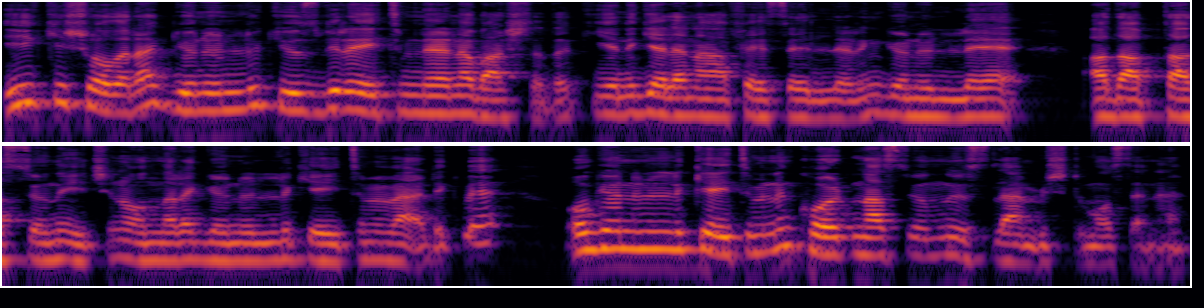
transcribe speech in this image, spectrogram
ilk iş olarak gönüllülük 101 eğitimlerine başladık. Yeni gelen AFS'lilerin gönüllülüğe adaptasyonu için onlara gönüllülük eğitimi verdik ve o gönüllülük eğitiminin koordinasyonunu üstlenmiştim o sene.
